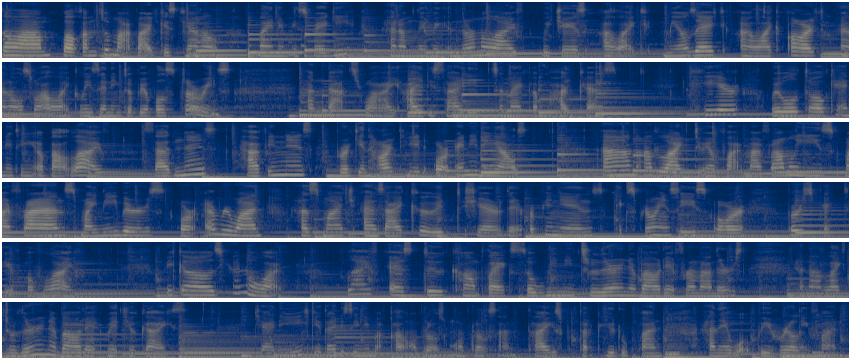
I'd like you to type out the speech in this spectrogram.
Salam, welcome to my podcast channel. My name is Peggy, and I'm living a normal life, which is I like music, I like art, and also I like listening to people's stories. And that's why I decided to make a podcast. Here, we will talk anything about life, sadness, happiness, broken-hearted, or anything else. I'd like to invite my families, my friends, my neighbors, or everyone as much as I could to share their opinions, experiences, or perspective of life. Because you know what? Life is too complex, so we need to learn about it from others. And I'd like to learn about it with you guys. Jadi, kita di sini bakal ngobrol-ngobrol santai seputar kehidupan and it will be really fun.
